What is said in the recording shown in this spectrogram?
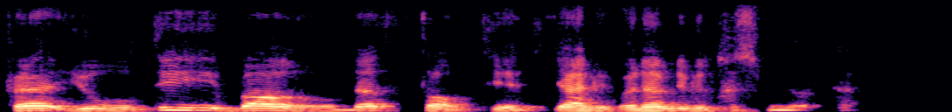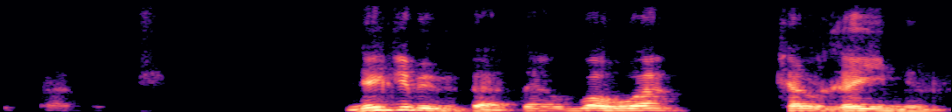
fe yuti bağdet tavtiyet. Yani önemli bir kısmını örten. Ne gibi bir perde? Ve huve kel gaymir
